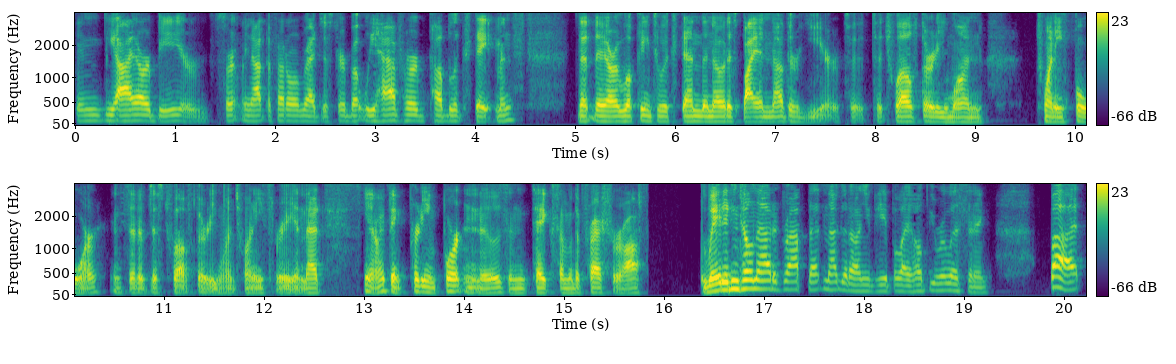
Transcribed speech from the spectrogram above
in the IRB or certainly not the Federal Register, but we have heard public statements that they are looking to extend the notice by another year to, to 1231 24 instead of just 1231 23 and that's you know i think pretty important news and take some of the pressure off we waited until now to drop that nugget on you people i hope you were listening but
